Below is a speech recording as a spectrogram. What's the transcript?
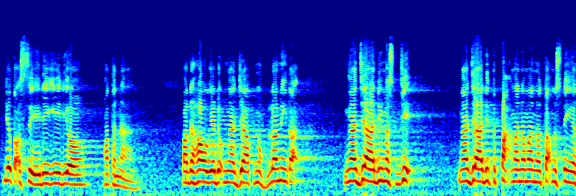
Dia tak say diri dia patena. Padahal orang duduk mengajar penuh. Lah ni tak mengajar di masjid. Ngajar di tempat mana-mana tak mesti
